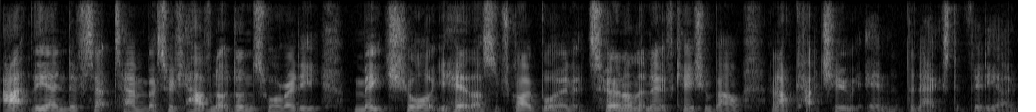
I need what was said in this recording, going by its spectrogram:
at the end of September. So if you have not done so already, make sure you hit that subscribe button, turn on that notification bell, and I'll catch you in the next video.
